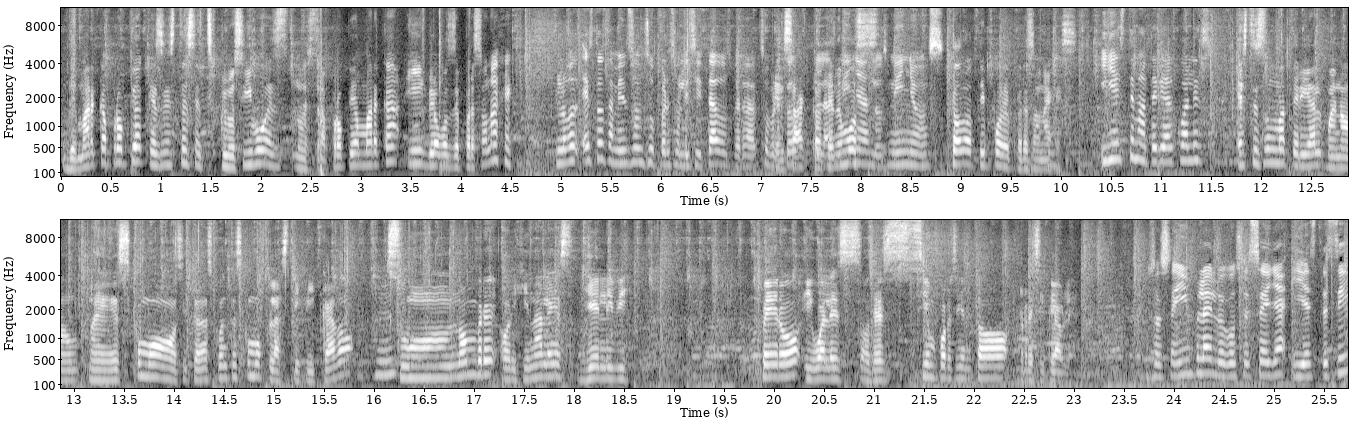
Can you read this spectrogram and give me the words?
de marca propia, que es este es exclusivo, es nuestra propia marca y globos de personaje. Estos también son súper solicitados, ¿verdad? Sobre Exacto, todo las tenemos- niñas, los niños. Todo tipo de personajes. ¿Y este material cuál es? Este es un material, bueno, es como, si te das cuenta, es como plastificado. Su nombre original es Jelly Bee, pero igual es, o sea, es 100% reciclable. O sea, se infla y luego se sella y este sí,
